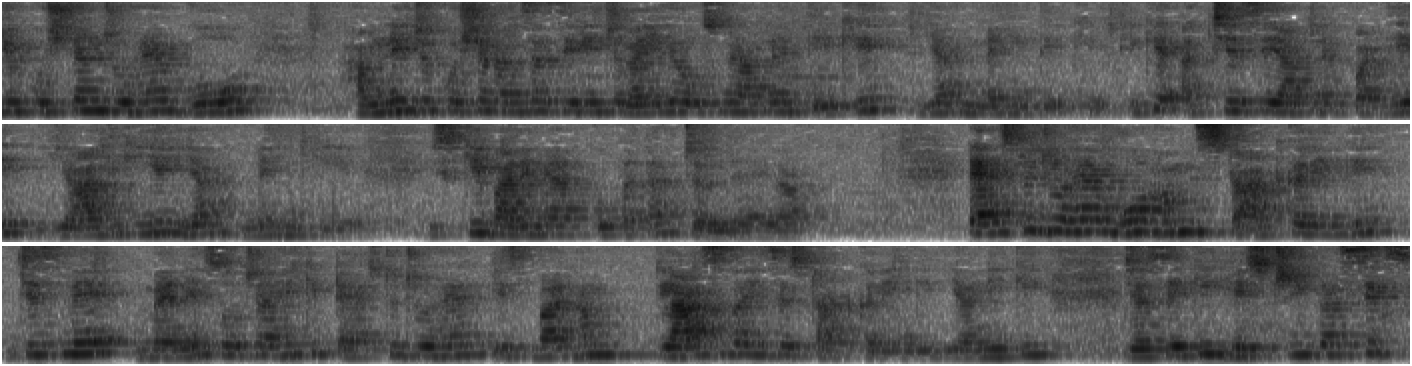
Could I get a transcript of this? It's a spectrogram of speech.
ये क्वेश्चन जो है, वो हमने जो क्वेश्चन आंसर सीरीज़ चलाई है, उसमें आपने देखे या नहीं देखे? ठीक है? अच्छे से आपने पढ़े, याद किए या नहीं किए? इसके बारे में आपको पता चल जाएगा। टेस्ट जो है वो हम स्टार्ट करेंगे, जिसमें मैंने सोचा है कि टेस्ट जो है इस बार हम क्लास वाइज स्टार्ट करेंगे। यानी कि जैसे कि हिस्ट्री का सिक्स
